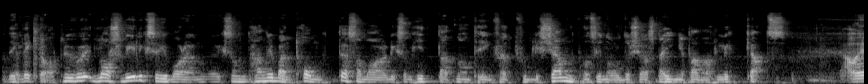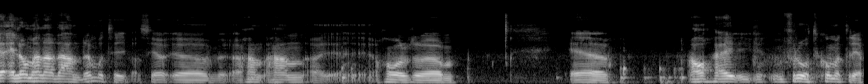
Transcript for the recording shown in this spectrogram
Det är, det är klart. Nu, Lars Vilks är ju bara en, liksom, han är bara en tomte som har liksom, hittat någonting för att få bli känd på sin åldershöst när inget annat lyckats. Ja, eller om han hade andra motiv. Alltså, jag, jag, han, han äh, har... Äh, ja, jag får återkomma till det.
